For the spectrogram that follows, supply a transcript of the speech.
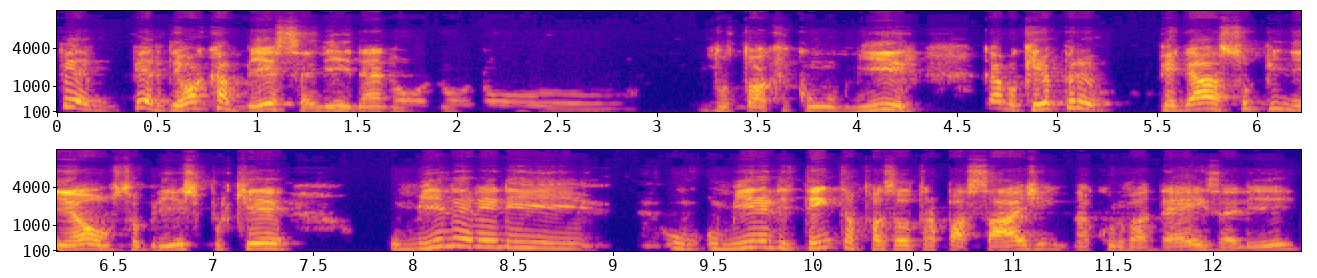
per, perdeu a cabeça ali, né? No, no, no, toque com o Mir. Cara, eu queria pegar a sua opinião sobre isso, porque o Miller, ele o, o Mir ele tenta fazer a ultrapassagem na curva 10 ali,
